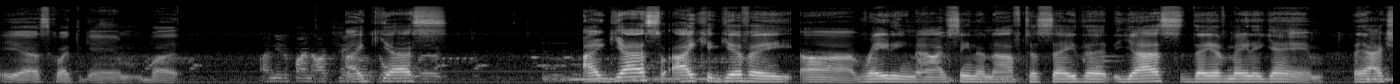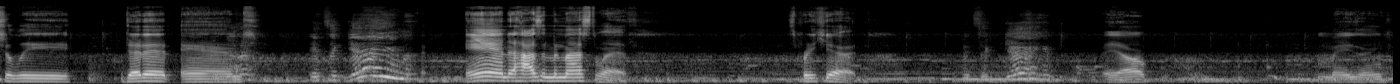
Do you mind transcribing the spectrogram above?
Yeah, it's quite the game, but I need to find Octavo. I guess I guess I could give a uh, rating now. I've seen enough to say that yes, they have made a game. They actually did it, and It's a game. and it hasn't been messed with. It's pretty cute. It's a game. Yep. Amazing.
